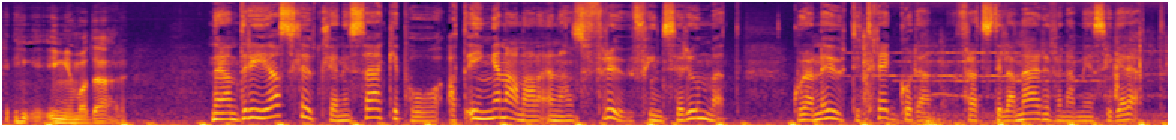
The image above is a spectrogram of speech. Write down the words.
ingen var där. När Andreas slutligen är säker på att ingen annan än hans fru finns i rummet går han ut i trädgården för att stilla nerverna med en cigarett.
